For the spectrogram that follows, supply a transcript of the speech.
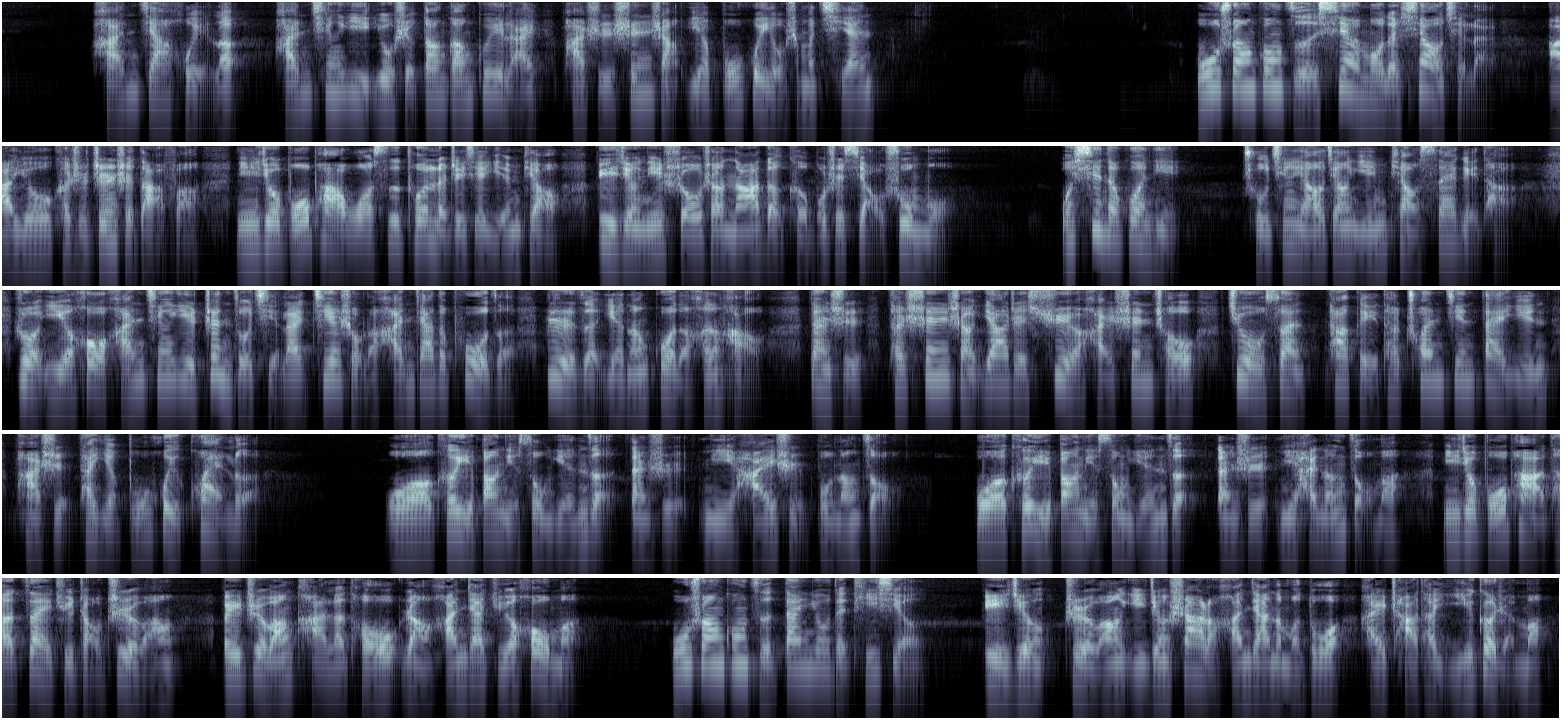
韩家毁了，韩青义又是刚刚归来，怕是身上也不会有什么钱。无双公子羡慕的笑起来：“阿优可是真是大方，你就不怕我私吞了这些银票？毕竟你手上拿的可不是小数目。”我信得过你。楚清瑶将银票塞给他。若以后韩青义振作起来，接手了韩家的铺子，日子也能过得很好。但是他身上压着血海深仇，就算他给他穿金戴银，怕是他也不会快乐。我可以帮你送银子，但是你还是不能走。我可以帮你送银子，但是你还能走吗？你就不怕他再去找智王，被智王砍了头，让韩家绝后吗？无双公子担忧的提醒：“毕竟智王已经杀了韩家那么多，还差他一个人吗？”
